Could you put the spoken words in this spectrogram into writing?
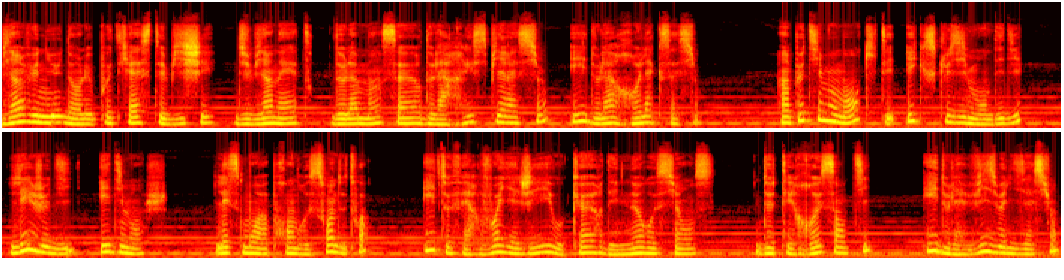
Bienvenue dans le podcast Bichet du bien-être, de la minceur, de la respiration et de la relaxation. Un petit moment qui t'est exclusivement dédié les jeudis et dimanches. Laisse-moi prendre soin de toi et te faire voyager au cœur des neurosciences, de tes ressentis et de la visualisation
